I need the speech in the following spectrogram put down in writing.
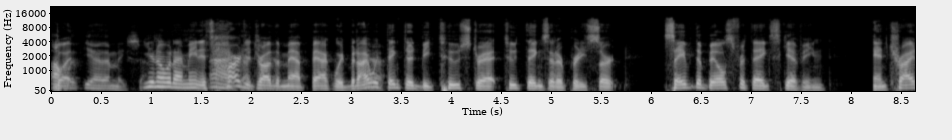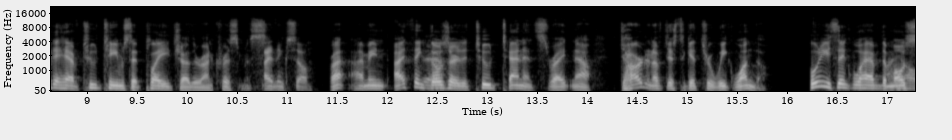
I'm But- yeah, that makes sense. You know what I mean? It's I hard to got draw the map backward, but I would think there'd be two strat, two things that are pretty certain: save the Bills for Thanksgiving, and try to have two teams that play each other on Christmas. I think so. right? I mean, I think Yeah. those are the two tenets right now. It's hard enough just to get through Week One, though. Who do you think will have the I most know.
